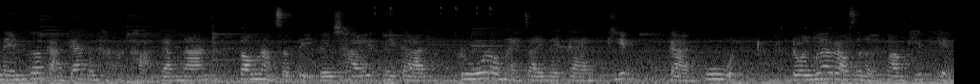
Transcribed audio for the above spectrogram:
เน้นเพื่อการแก้ปัญหาค่ะ ดังนั้นต้องนำสติไปใช้ในการรู้ลมหายใจในการคิดการพูด โดยเมื่อเราเสนอความคิดเห็น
